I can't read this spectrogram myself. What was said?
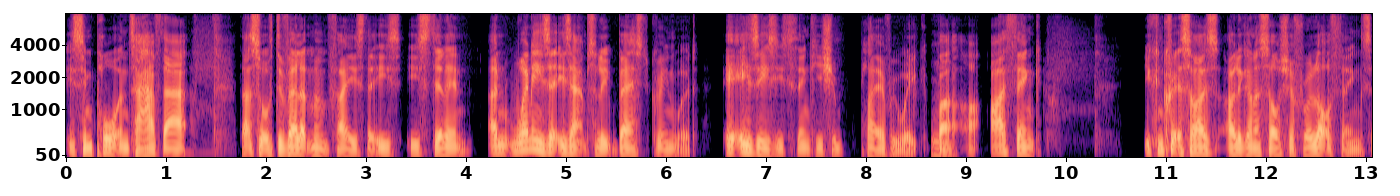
it's important to have that that sort of development phase that he's he's still in. And when he's at his absolute best, Greenwood, it is easy to think he should play every week. Mm. But I, I think you can criticise Ole Gunnar Solskjaer for a lot of things,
